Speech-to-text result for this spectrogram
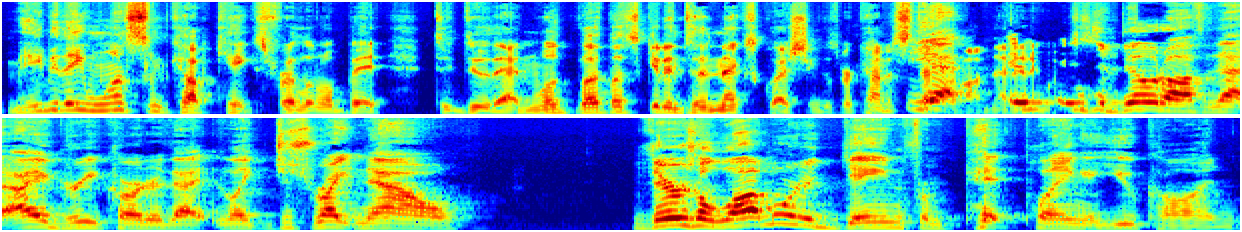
Maybe they want some cupcakes for a little bit to do that, and we'll let, us get into the next question because we're kind of stepping yeah, on that. And, and to build off of that, I agree, Carter. That like just right now, there's a lot more to gain from Pitt playing a UConn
